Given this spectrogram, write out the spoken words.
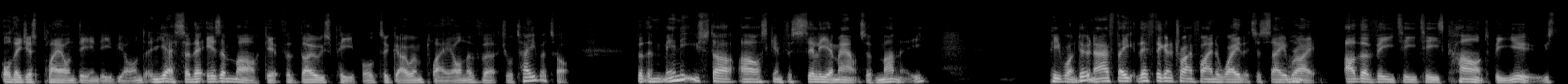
or they just play on D and D Beyond. And yes, so there is a market for those people to go and play on a virtual tabletop. But the minute you start asking for silly amounts of money, people won't do it. Now, if they if they're going to try and find a way that to say, Mm. right, other VTTs can't be used,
